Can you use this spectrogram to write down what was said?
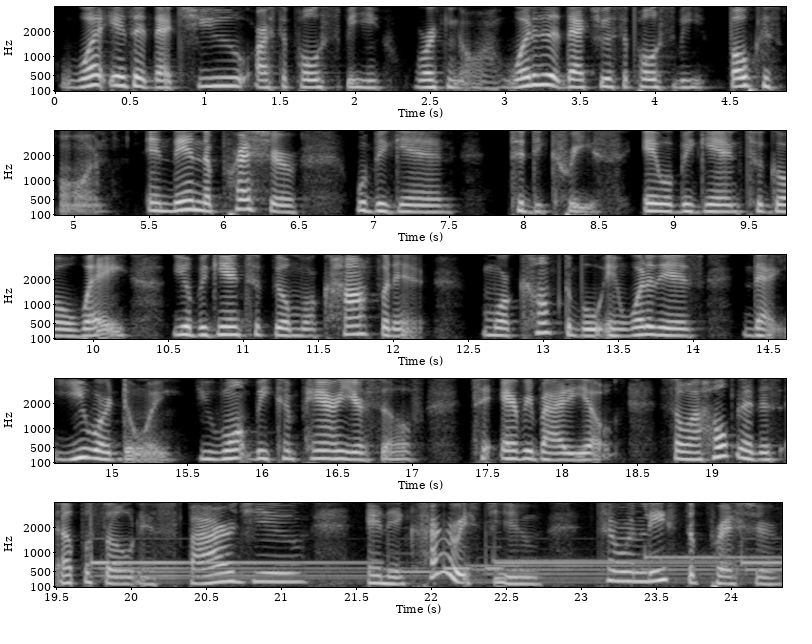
what is it that you are supposed to be working on? What is it that you're supposed to be focused on? And then the pressure will begin to decrease. It will begin to go away. You'll begin to feel more confident, more comfortable in what it is that you are doing. You won't be comparing yourself to everybody else. So I hope that this episode inspired you and encouraged you to release the pressure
